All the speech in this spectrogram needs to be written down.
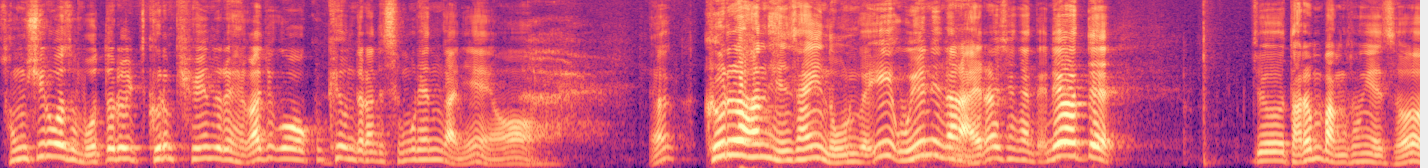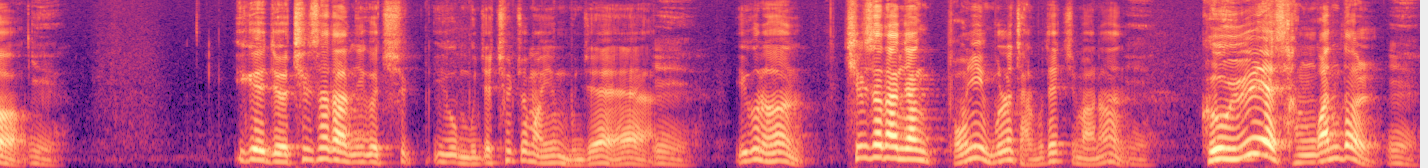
송시로워서 못 들을 그런 표현으로 해가지고 국회의원들한테 선물했는 거 아니에요. 어? 그러한 현상이 나오는 거예요. 이게 우연히 난 아니라고 생각하는데 내가 그때 저 다른 방송에서 예. 이게 저 칠사단 이거 칠- 이거 문제 철조망 이거 문제 예. 이거는 칠사단장 본인이 물론 잘못했지만은 예. 그 위에 상관들 예.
